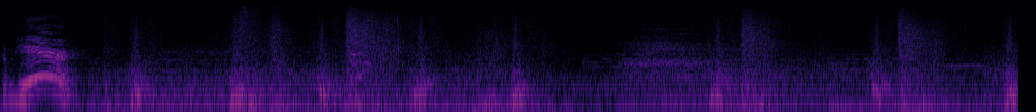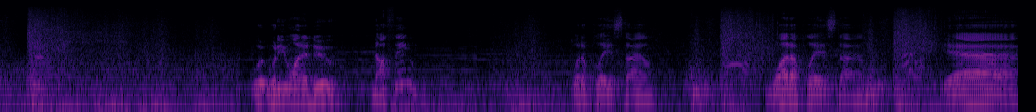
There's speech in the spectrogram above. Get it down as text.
Come here! What, what do you want to do? Nothing? What a play style. What a play style. Yeah.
